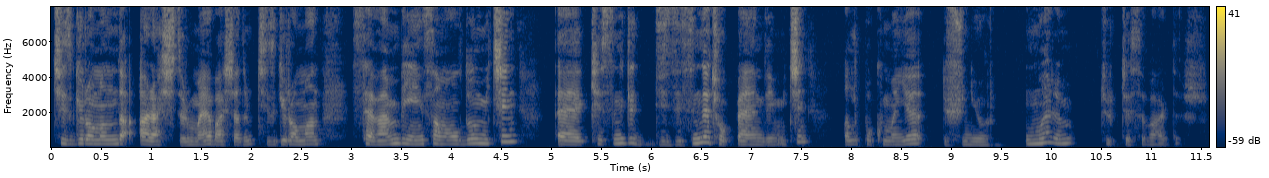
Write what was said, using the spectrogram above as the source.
Çizgi romanını da araştırmaya başladım. Çizgi roman seven bir insan olduğum için e, kesinlikle dizisini de çok beğendiğim için alıp okumayı düşünüyorum. Umarım Türkçesi vardır.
